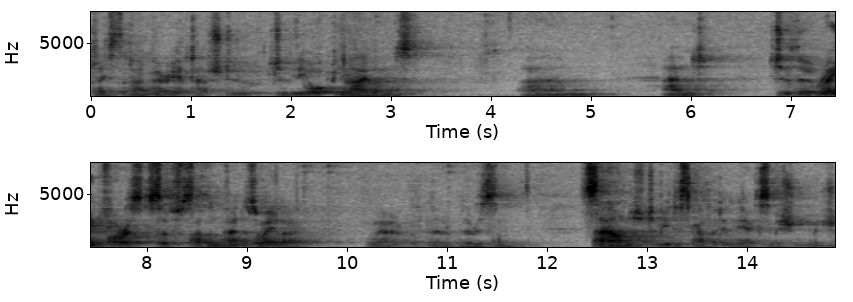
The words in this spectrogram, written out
place that I'm very attached to, to the Orkney Islands, um, and to the rainforests of southern Venezuela, where there, there is some sound to be discovered in the exhibition, which,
